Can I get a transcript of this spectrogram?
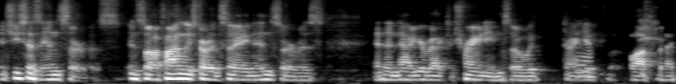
and she says in service. And so I finally started saying in service, and then now you're back to training. So it, I yeah. get flopped back.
